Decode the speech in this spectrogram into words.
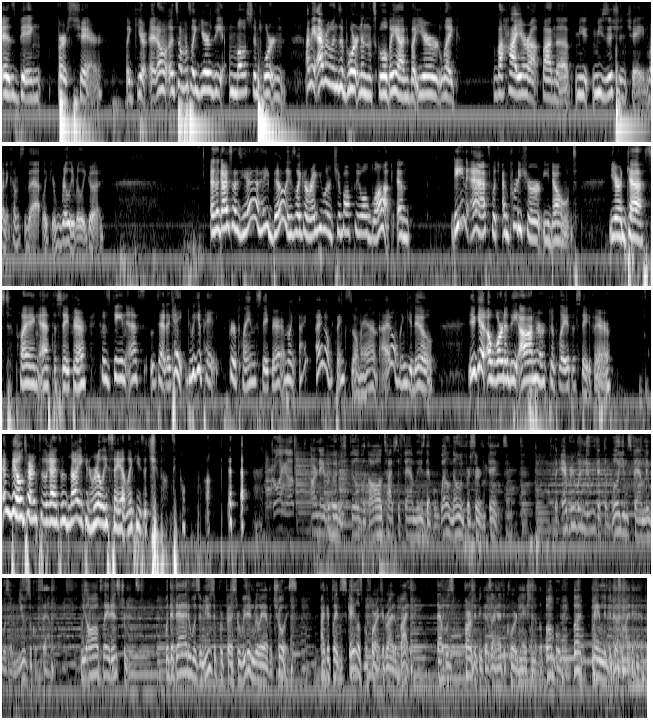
is being first chair like you're it, it's almost like you're the most important i mean everyone's important in the school band but you're like the higher up on the mu- musician chain when it comes to that. Like you're really really good. And the guy says yeah hey bill he's like a regular chip off the old block. And Dean asks, which I'm pretty sure you don't. You're a guest playing at the state fair because Dean asks Dad, like, "Hey, do we get paid for playing the state fair?" I'm like, "I, I don't think so, man. I don't think you do." You get awarded the honor to play at the state fair. And Bill turns to the guy and says, Now you can really say it like he's a chip off the old block. Growing up, our neighborhood was filled with all types of families that were well known for certain things. Everyone knew that the Williams family was a musical family. We all played instruments. With a dad who was a music professor, we didn't really have a choice. I could play the scales before I could ride a bike. That was partly because I had the coordination of a bumblebee, but mainly because of my dad.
